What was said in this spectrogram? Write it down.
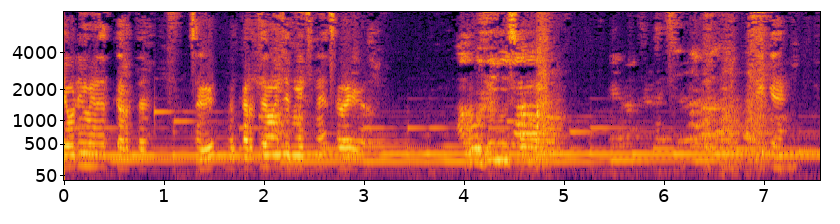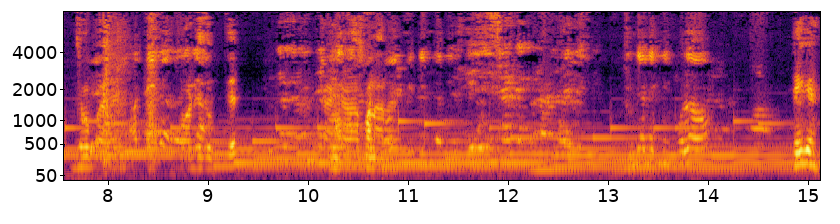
एवढी मेहनत करत सगळे करते म्हणजे मीच नाही सगळे ठीक आहे. झोप आहे बॉडी दुखते. कंटाळा पण आला. ठीक आहे.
